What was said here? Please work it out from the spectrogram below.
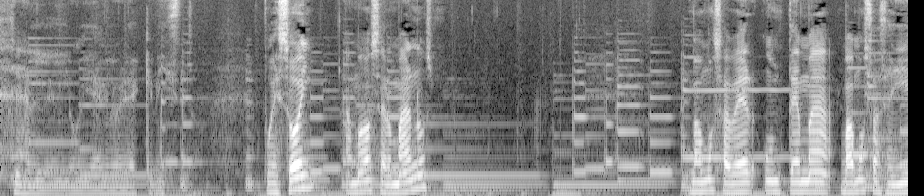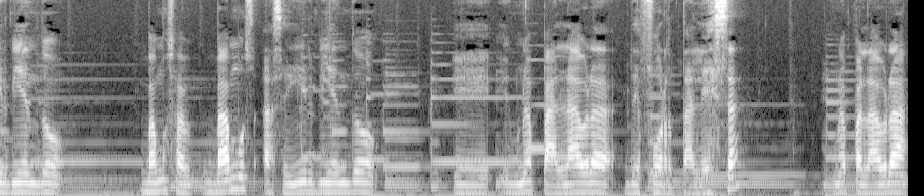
Aleluya, gloria a Cristo. Pues hoy, amados hermanos, vamos a ver un tema, vamos a seguir viendo, vamos a, vamos a seguir viendo eh, una palabra de fortaleza, una palabra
